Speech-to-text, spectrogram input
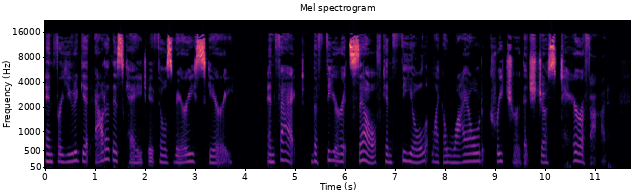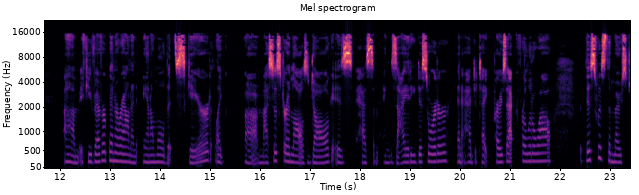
And for you to get out of this cage, it feels very scary. In fact, the fear itself can feel like a wild creature that's just terrified. Um, if you've ever been around an animal that's scared, like uh, my sister-in-law's dog is has some anxiety disorder, and it had to take Prozac for a little while. But this was the most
